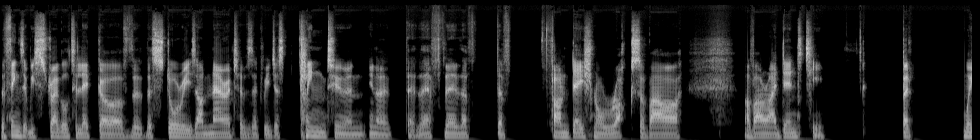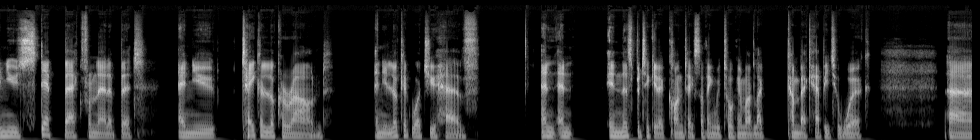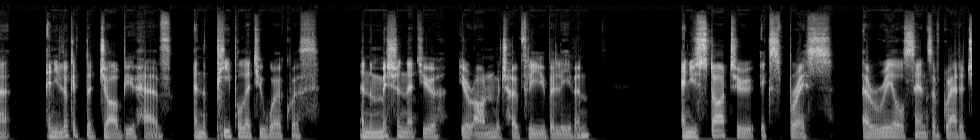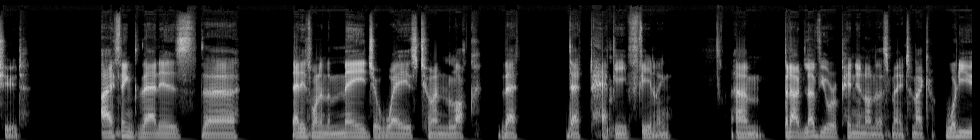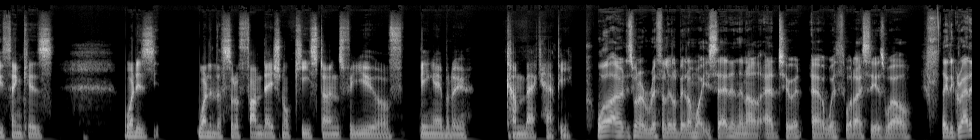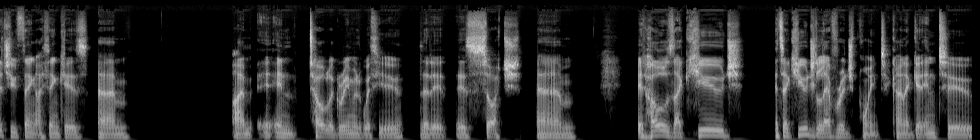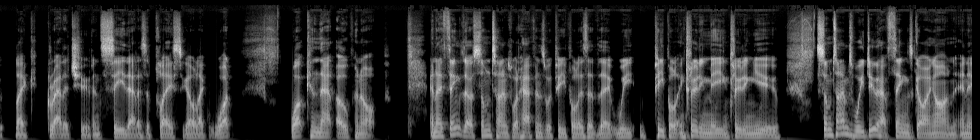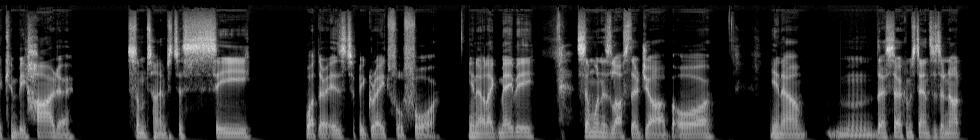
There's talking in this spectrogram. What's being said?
The things that we struggle to let go of, the the stories, our narratives that we just cling to, and you know, they're, they're, they're the the foundational rocks of our of our identity. But when you step back from that a bit and you take a look around and you look at what you have, and and in this particular context, I think we're talking about like come back happy to work. Uh, and you look at the job you have and the people that you work with and the mission that you you're on, which hopefully you believe in, and you start to express a real sense of gratitude. I think that is the that is one of the major ways to unlock that that happy feeling. Um but i'd love your opinion on this mate. Like what do you think is what is one of the sort of foundational keystones for you of being able to come back happy well, I just want to riff a little bit on what you said, and then I'll add to it uh, with what I see as well. Like the gratitude thing, I think is um, I'm in total agreement with you that it is such. Um, it holds like huge. It's a huge leverage point to kind of get into like gratitude and see that as a place to go like what what can that open up and I think though sometimes what happens with people is that they, we people, including me, including you, sometimes we do have things going on, and it can be harder sometimes to see what there is to be grateful for. You know, like maybe someone has lost their job, or you know, mm, their circumstances are not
